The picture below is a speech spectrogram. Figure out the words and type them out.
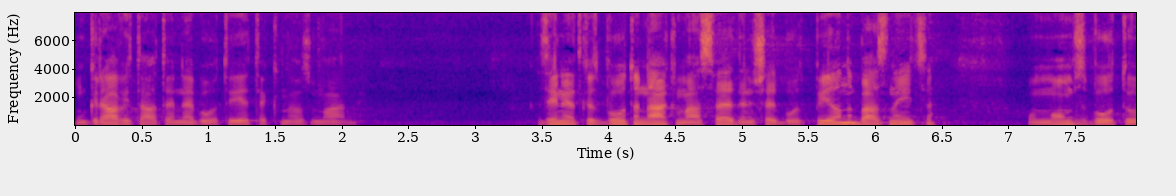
un gravitāte nebūtu ietekme uz mani. Ziniet, kas būtu nākamā svētdiena, šeit būtu pilna baznīca, un mums būtu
